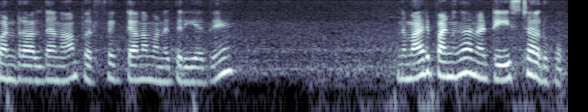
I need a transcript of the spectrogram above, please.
பண்ணுற ஆள் தான் நான். பர்ஃபெக்டான பண்ண தெரியாது. இந்த மாதிரி பண்ணுங்கள் ஆனால் டேஸ்ட்டாக இருக்கும்.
